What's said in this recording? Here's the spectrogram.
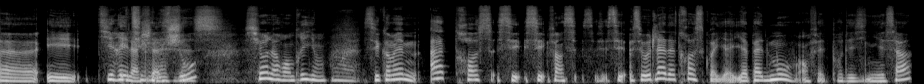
Ouais. et tirer Et la tirer chasse d'eau chasse. Sur leur embryon Ouais. c'est quand même atroce. C'est, c'est, enfin, c'est, au-delà d'atroce, quoi. Il y a, a pas de mots en fait pour désigner ça,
